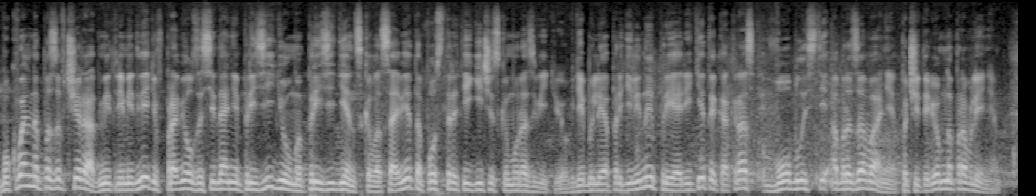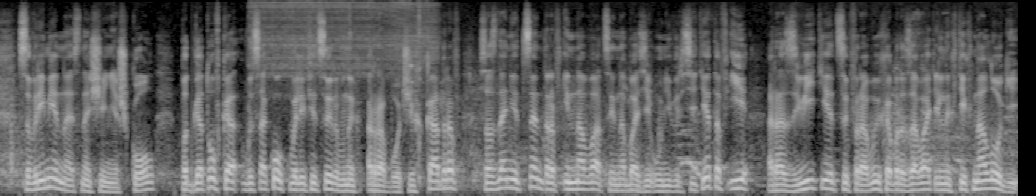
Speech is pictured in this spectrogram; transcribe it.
Буквально позавчера Дмитрий Медведев провел заседание Президиума Президентского совета по стратегическому развитию, где были определены приоритеты как раз в области образования по четырем направлениям. Современное оснащение школ, подготовка высококвалифицированных рабочих кадров, создание центров инноваций на базе университетов и развитие цифровых образовательных технологий.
